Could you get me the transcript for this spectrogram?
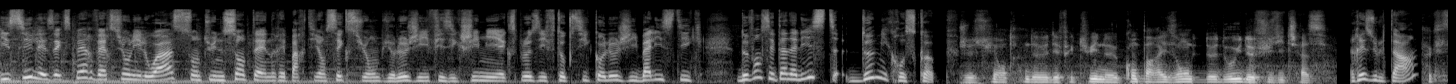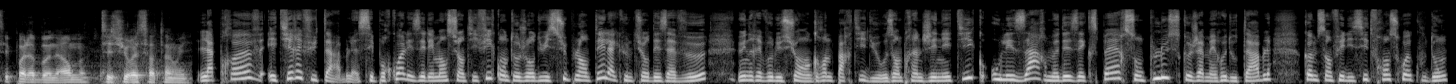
Ici, les experts version lilloise sont une centaine répartis en sections biologie, physique, chimie, explosifs, toxicologie, balistique. Devant cet analyste, deux microscopes. Je suis en train d'effectuer une comparaison de douilles de fusil de chasse. Résultat C'est pas la bonne arme, c'est sûr et certain, oui. La preuve est irréfutable. C'est pourquoi les éléments scientifiques ont aujourd'hui supplanté la culture des aveux, une révolution en grande partie due aux empreintes génétiques où les armes des experts sont plus que jamais redoutables, comme s'en félicite François Coudon,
